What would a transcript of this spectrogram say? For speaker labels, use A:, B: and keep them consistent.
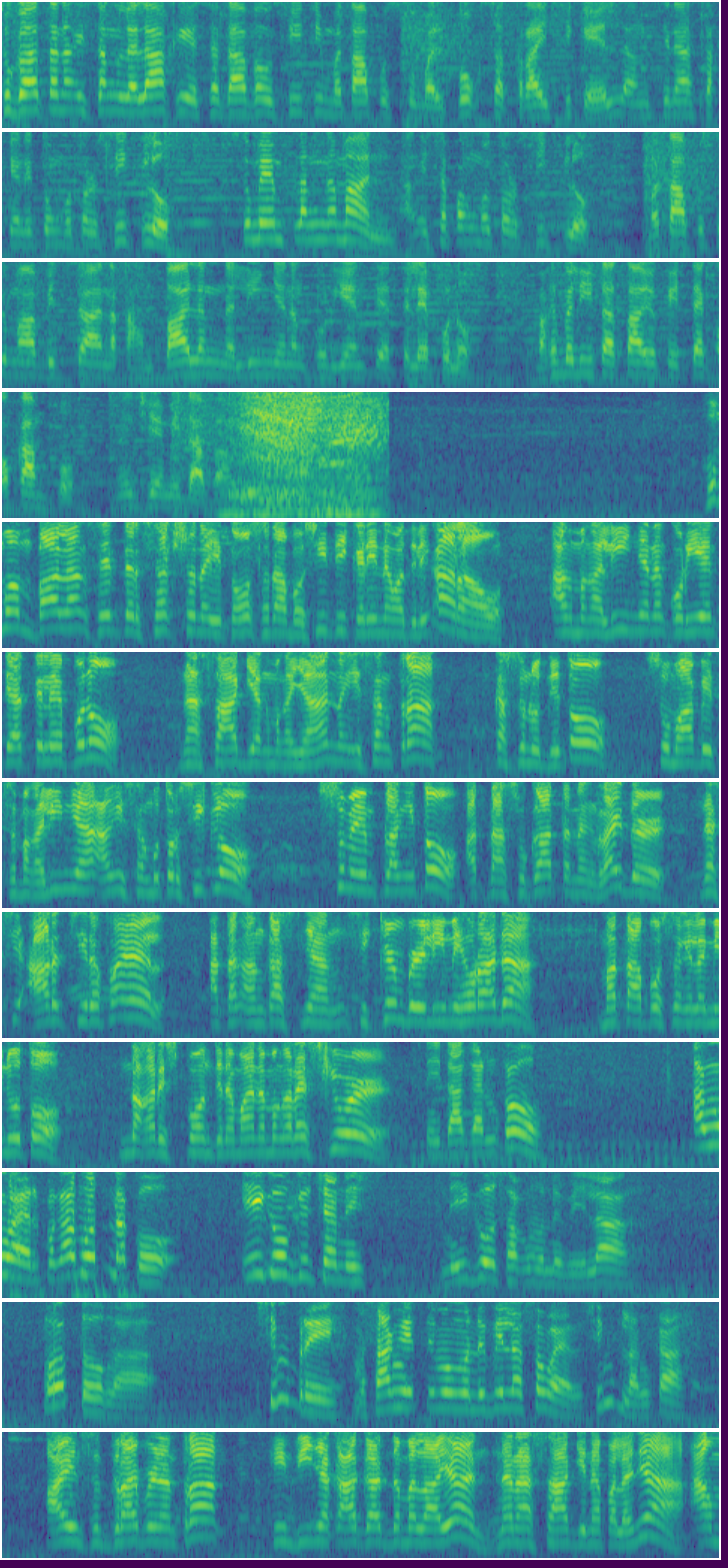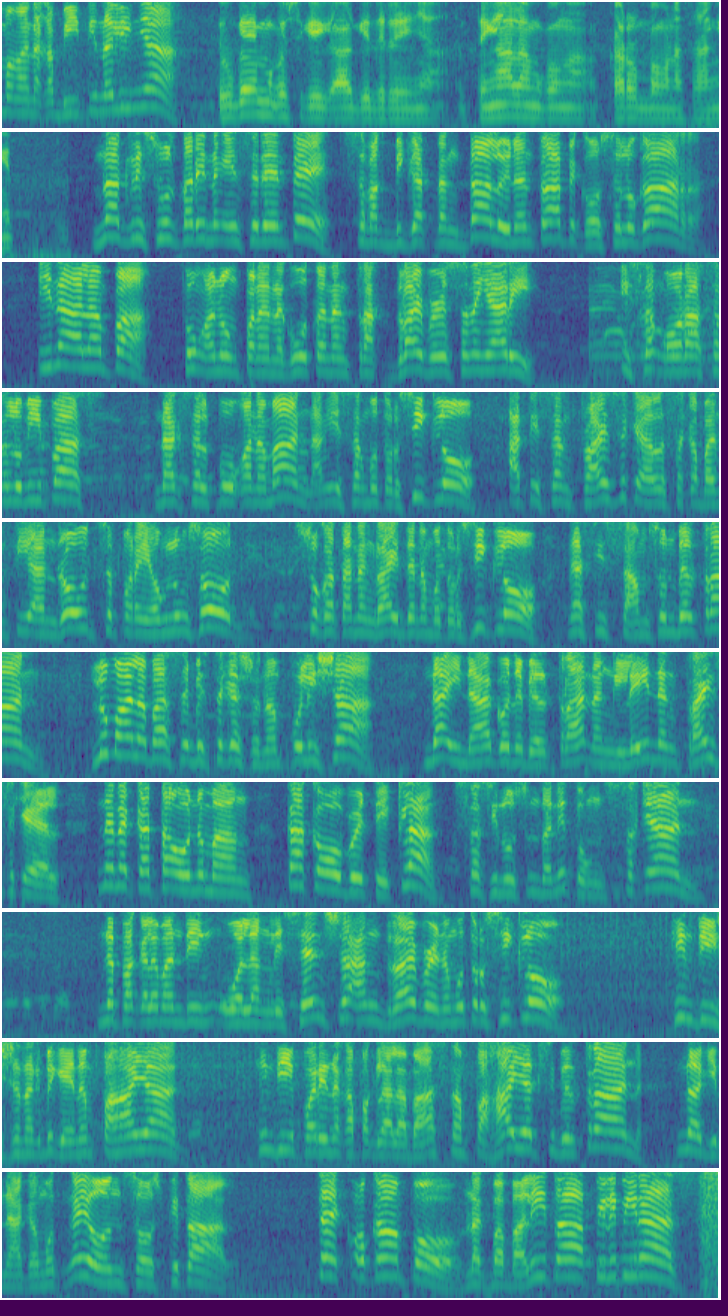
A: Sugatan ng isang lalaki sa Davao City matapos sumalpok sa tricycle ang sinasakyan nitong motorsiklo. Sumemplang naman ang isa pang motorsiklo matapos sumabit sa nakahambalang na linya ng kuryente at telepono. Makibalita tayo kay Tech Ocampo ng GMA Davao.
B: Humambalang sa intersection na ito sa Davao City kanina madaling araw ang mga linya ng kuryente at telepono. Nasagi ang mga yan ng isang truck. Kasunod nito, sumabit sa mga linya ang isang motorsiklo. Sumemplang ito at nasugatan ng rider na si Archie Rafael at ang angkas niyang si Kimberly Mejorada. Matapos ang ilang minuto, nakaresponde naman ang mga rescuer.
C: nidagan ko. Ang wire, pag abot na ko, igo gyud siya nis, nigo sa akong manubila. Moto nga, siyempre, masangit imong manubila sa wire, simplang ka.
B: Ayon sa driver ng truck, hindi niya kaagad na malayan na nasagi na pala niya ang mga nakabiti na linya.
D: Dugay mo ko sige agi dire niya. Tingalam ko nga karon pa manasangit.
B: Nagresulta rin ng insidente sa pagbigat ng daloy ng trapiko sa lugar. Inaalam pa kung anong pananagutan ng truck driver sa nangyari. Isang oras ang lumipas. Nagsalpukan naman ang isang motorsiklo at isang tricycle sa Kabantian Road sa parehong lungsod. Sukatan ng rider ng motorsiklo na si Samson Beltran. Lumalabas sa investigasyon ng pulisya na inago ni Beltran ang lane ng tricycle na nagkataon namang kaka-overtake lang sa sinusundan nitong sasakyan. Napagalaman ding walang lisensya ang driver ng motorsiklo. Hindi siya nagbigay ng pahayag. Hindi pa rin nakapaglalabas ng pahayag si Beltran na ginagamot ngayon sa ospital. Tech Ocampo, Nagbabalita, Pilipinas.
